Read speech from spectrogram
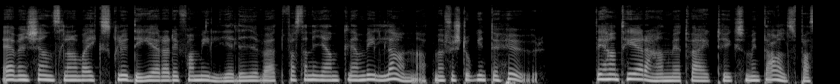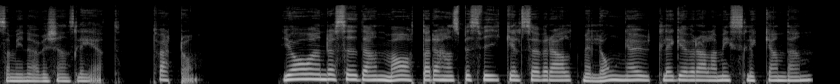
även känslan av att vara exkluderad i familjelivet fast han egentligen ville annat men förstod inte hur. Det hanterar han med ett verktyg som inte alls passar min överkänslighet. Tvärtom. Jag å andra sidan matade hans besvikelse över allt med långa utlägg över alla misslyckanden.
